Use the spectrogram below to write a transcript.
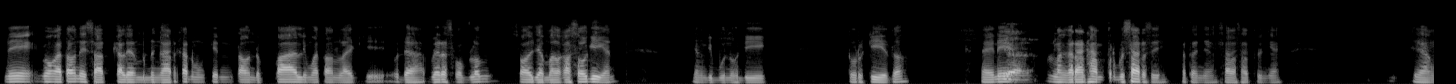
ini gue nggak tahu nih saat kalian mendengarkan mungkin tahun depan lima tahun lagi udah beres apa belum soal Jamal Khashoggi kan yang dibunuh di Turki itu. Nah ini yeah. pelanggaran HAM terbesar sih katanya salah satunya yang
